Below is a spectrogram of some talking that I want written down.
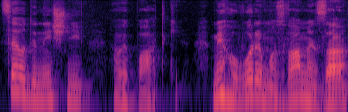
Це одиничні випадки. Ми говоримо з вами за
